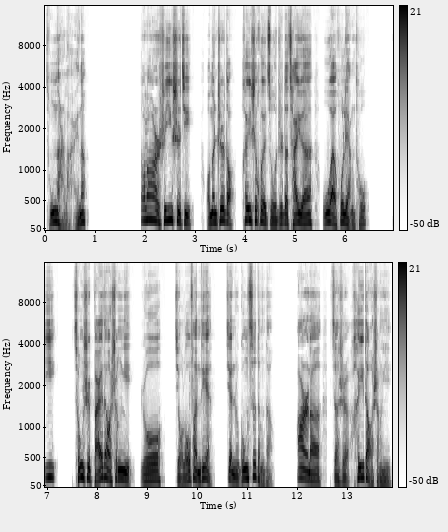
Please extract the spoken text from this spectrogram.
从哪儿来呢？到了二十一世纪，我们知道黑社会组织的财源无外乎两途：一，从事白道生意，如酒楼、饭店。建筑公司等等，二呢，则是黑道生意，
